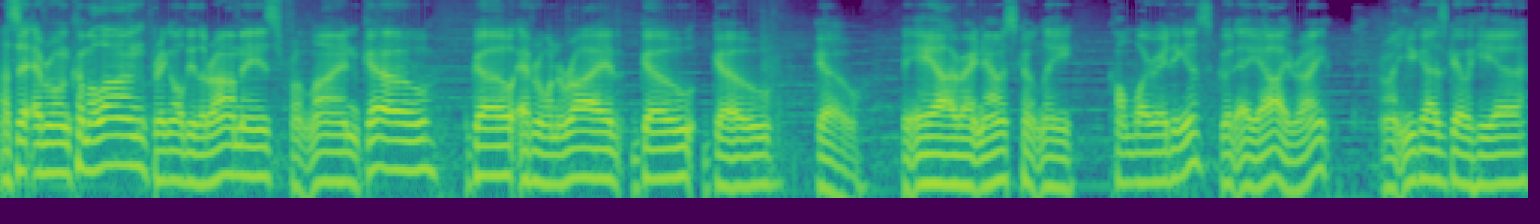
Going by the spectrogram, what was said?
That's it, everyone come along, bring all the other armies, front line, go, go, everyone arrive, go, go, go. The AI right now is currently convoy raiding us. Good AI, right? All right, you guys go here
